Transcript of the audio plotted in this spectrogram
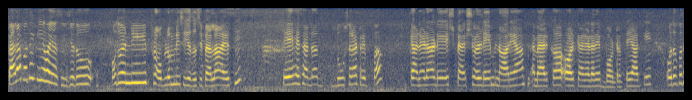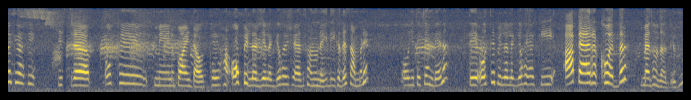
ਪਹਿਲਾਂ ਪਤਾ ਕੀ ਹੋਇਆ ਸੀ, ਜਦੋਂ ਉਦੋਂ ਇੰਨੀ ਪ੍ਰੋਬਲਮ ਨਹੀਂ ਸੀ ਜਦੋਂ ਅਸੀਂ ਪਹਿਲਾਂ ਆਏ ਸੀ। ਤੇ ਇਹ ਸਾਡਾ ਦੂਸਰਾ ਟ੍ਰਿਪ ਆ। ਕੈਨੇਡਾ ਡੇ, ਸਪੈਸ਼ਲ ਡੇ ਮਨਾ ਰਹੇ ਹਾਂ, ਅਮਰੀਕਾ ਔਰ ਕੈਨੇਡਾ ਦੇ ਬਾਰਡਰ ਤੇ ਆ ਕੇ। ਉਦੋਂ ਪਤਾ ਕੀ ਹੋਇਆ ਸੀ? ਜਿਸ ਤਰ੍ਹਾਂ ਉੱਥੇ ਮੇਨ ਪੁਆਇੰਟ ਆ ਉੱਥੇ। ਹਾਂ, ਉਹ ਪਿੱਲਰ ਜੇ ਲੱਗੇ ਹੋਏ ਸ਼ਾਇਦ ਤੁਹਾਨੂੰ ਨਹੀਂ ਦਿਖਦੇ ਸਾਹਮਣੇ। ਉਹ ਜਿੱਥੇ ਝੰਡੇ ਨਾ, ਤੇ ਉੱਥੇ ਪਿੱਲਰ ਲੱਗੇ ਹੋਇਆ ਕਿ ਆਹ ਪੈਰ ਰੱਖੋ ਇੱਧਰ, ਮੈਂ ਤੁਹਾਨੂੰ ਦੱਸਦੀ ਹਾਂ।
